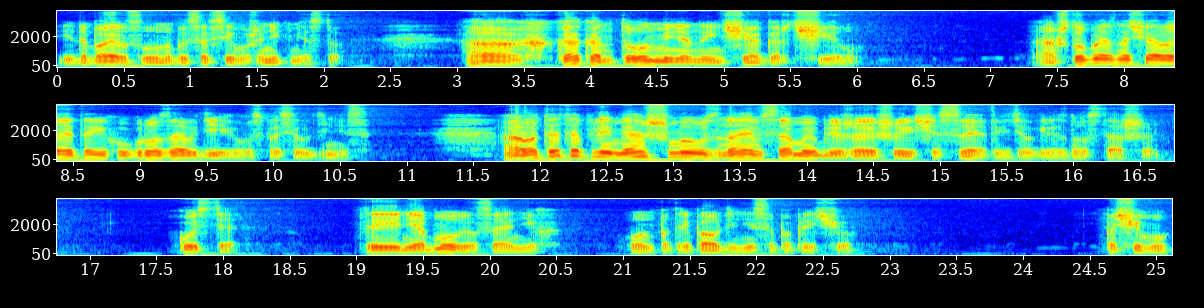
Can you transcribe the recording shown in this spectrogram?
И добавил, словно бы совсем уже не к месту. Ах, как Антон меня нынче огорчил. А что бы означала эта их угроза Авдееву, спросил Денис. «А вот это, племяш, мы узнаем в самые ближайшие часы», — ответил Грязнов-старший. «Костя, ты не обмолвился о них?» Он потрепал Дениса по плечу. «Почему?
